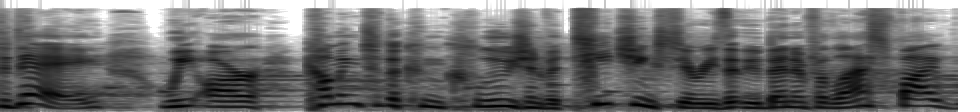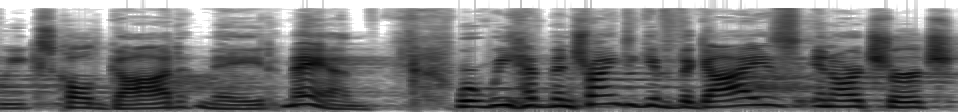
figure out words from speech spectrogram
Today, we are coming to the conclusion of a teaching series that we've been in for the last five weeks called God Made Man, where we have been trying to give the guys in our church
